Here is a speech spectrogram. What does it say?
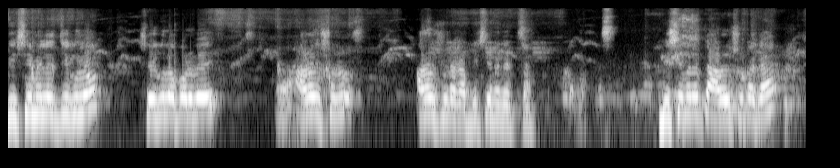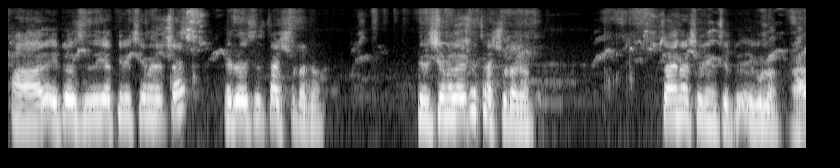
বিশ এম এর যেগুলো, সেগুলো পড়বে আড়াইশো আড়াইশো টাকা বিশ এম এরটা। বিশ এম এরটা আড়াইশো টাকা, আর এটা হচ্ছে যে তিরিশ এম এরটা, এটা হচ্ছে চারশো টাকা। তিরিশ এম এর চারশো টাকা। চায়না সিরিঞ্জ এগুলো। আর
